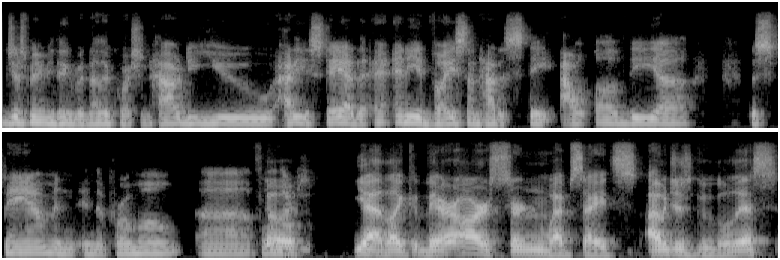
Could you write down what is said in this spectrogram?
just made me think of another question. How do you how do you stay out? Of, any advice on how to stay out of the uh, the spam and in the promo uh, folders? So, yeah, like there are certain websites. I would just Google this.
